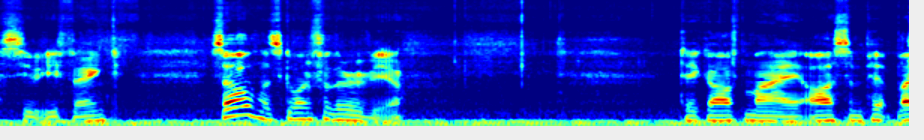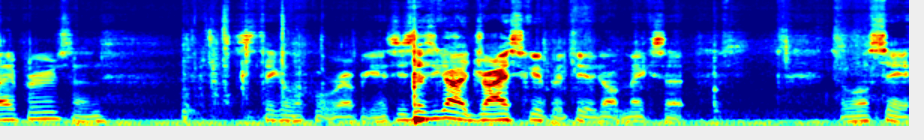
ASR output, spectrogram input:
see what you think. So let's go in for the review take off my awesome pit vipers and let's take a look what we're up against. He says you gotta dry scoop it too, don't mix it. So we'll see.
